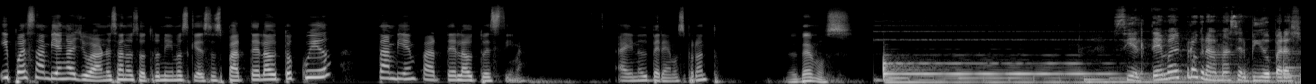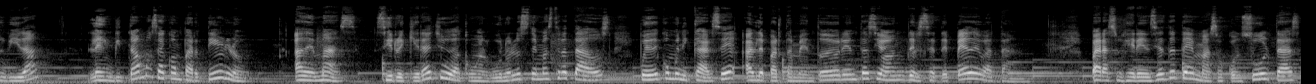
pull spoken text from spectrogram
y pues también ayudarnos a nosotros mismos, que eso es parte del autocuido, también parte de la autoestima. Ahí nos veremos pronto. Nos vemos. Si el tema del programa ha servido para su vida, le invitamos a compartirlo. Además, si requiere ayuda con alguno de los temas tratados, puede comunicarse al Departamento de Orientación del CTP de Batán. Para sugerencias de temas o consultas,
